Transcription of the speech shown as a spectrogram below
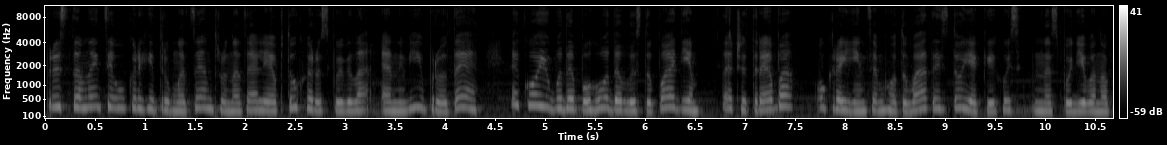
Представниця Укргідрометцентру Наталія Птуха розповіла НВ про те, якою буде погода в листопаді та чи треба українцям готуватись до якихось несподіванок.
